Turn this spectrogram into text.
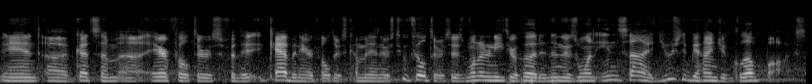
and uh, I've got some uh, air filters for the cabin air filters coming in. There's two filters. There's one underneath your hood, and then there's one inside, usually behind your glove box,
